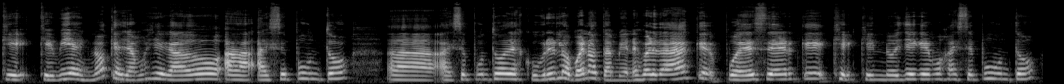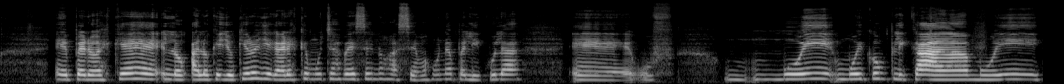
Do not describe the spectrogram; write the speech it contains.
que, que, bien, ¿no? Que hayamos llegado a, a, ese punto, a, ese punto de descubrirlo. Bueno, también es verdad que puede ser que, no lleguemos a ese punto, eh, pero es que a lo que yo quiero llegar es que muchas veces nos hacemos una película eh, muy, muy complicada, muy,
